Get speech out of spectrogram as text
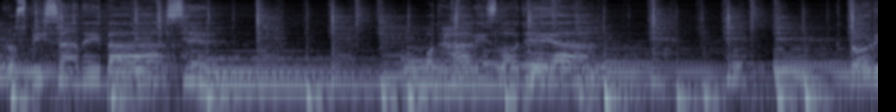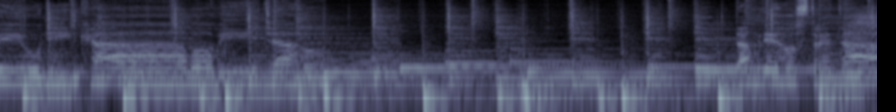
rozpísanej básne odhalí zlodeja, ktorý uniká vo výťahu. Tam, kde ho stretá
